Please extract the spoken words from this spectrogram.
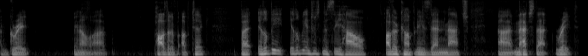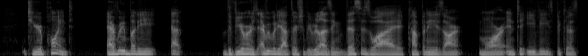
a great, you know, uh, positive uptick. But it'll be it'll be interesting to see how other companies then match uh, match that rate. To your point, everybody, uh, the viewers, everybody out there should be realizing this is why companies aren't more into EVs because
